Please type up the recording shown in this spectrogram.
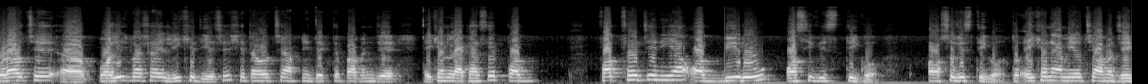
ওরা হচ্ছে পলিশ ভাষায় লিখে দিয়েছে। সেটা হচ্ছে আপনি দেখতে পাবেন যে এখানে লেখা আছে, পদ পথফেরজেনিয়া অবিরু অসিভিস্তিগো অসুভিস্তিগো তো এইখানে আমি হচ্ছে আমার যেই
